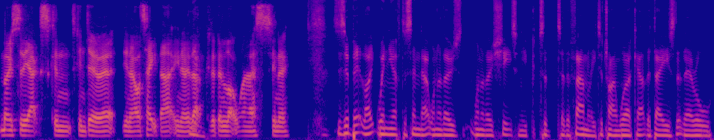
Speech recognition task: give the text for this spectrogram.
most of the acts can can do it, you know, I'll take that. You know, that Yeah. could have been a lot worse. You know, So it's a bit like when you have to send out one of those one of those sheets and you to to the family to try and work out the days that they're all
